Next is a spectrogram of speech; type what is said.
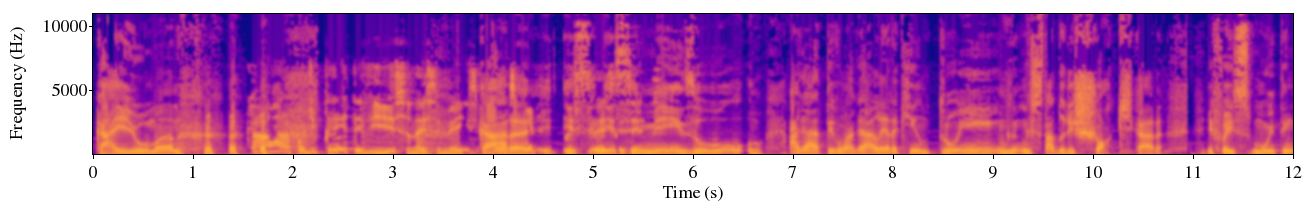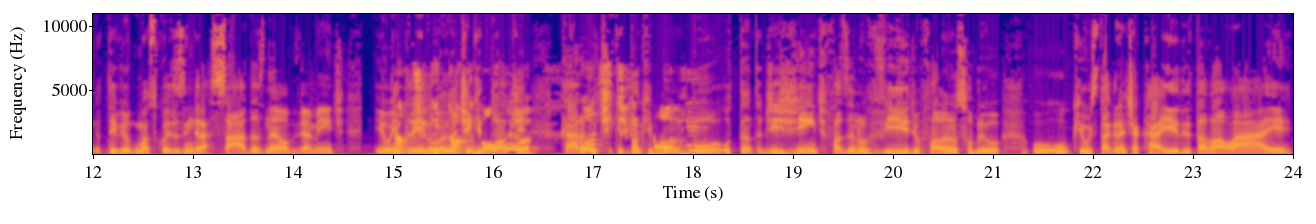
caiu, mano. Cara, pode crer, teve isso nesse mês. Cara, Putz, pode, pode esse, crer, esse mês, o, o, a, teve uma galera que entrou em, em, estado de choque, cara. E foi muito. Teve algumas coisas engraçadas, né, obviamente. Eu entrei Não, no, no, TikTok. Bombou. Cara, o TikTok, TikTok, bombou. O tanto de gente fazendo vídeo, falando sobre o, o, o que o Instagram tinha caído e tava lá. E,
